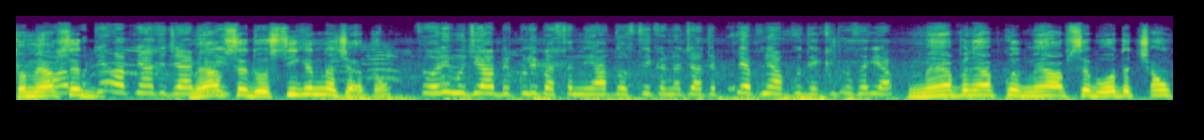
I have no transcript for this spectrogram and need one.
तो मैं आपसे आप, आप यहाँ से मैं आपसे दोस्ती करना चाहता हूँ। सॉरी मुझे आप बिल्कुल ही पसंद नहीं आप दोस्ती करना चाहते पहले अपने आप को देखिए तो सही आप। मैं अपने आप को मैं आपसे बहुत अच्छा हूँ।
